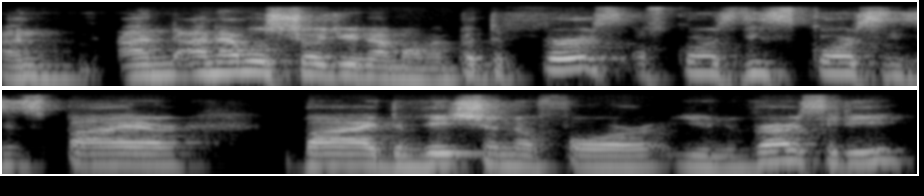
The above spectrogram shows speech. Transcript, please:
And, and, and I will show you in a moment. But the first, of course, this course is inspired by the vision of our university,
